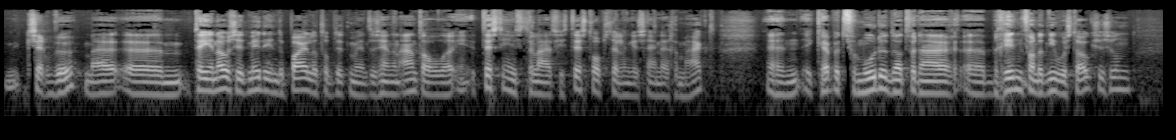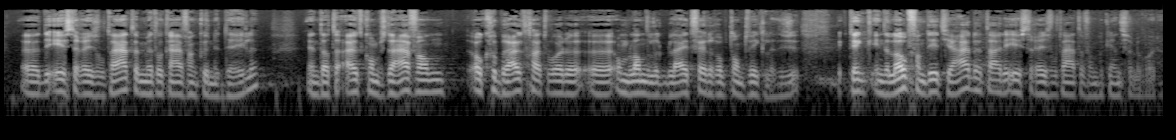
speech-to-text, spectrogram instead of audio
Ik zeg we, maar ehm, TNO zit midden in de pilot op dit moment. Er zijn een aantal eh, in- testinstallaties, testopstellingen zijn er gemaakt. En ik heb het vermoeden dat we daar begin van het nieuwe stookseizoen de eerste resultaten met elkaar van kunnen delen. En dat de uitkomst daarvan ook gebruikt gaat worden eh, om landelijk beleid verder op te ontwikkelen. Dus ik denk in de loop van dit jaar dat daar de eerste resultaten van bekend zullen worden.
